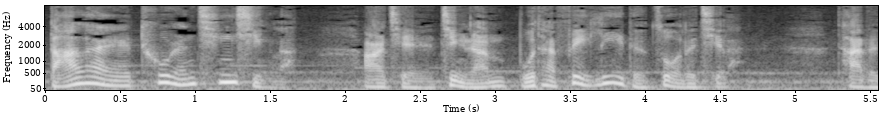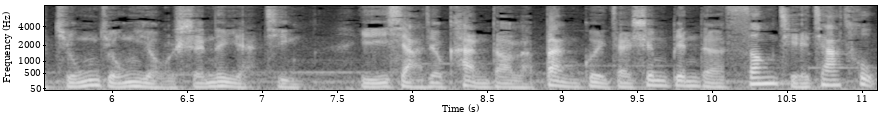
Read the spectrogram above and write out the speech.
达赖突然清醒了。而且竟然不太费力地坐了起来，他的炯炯有神的眼睛一下就看到了半跪在身边的桑杰嘉措，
